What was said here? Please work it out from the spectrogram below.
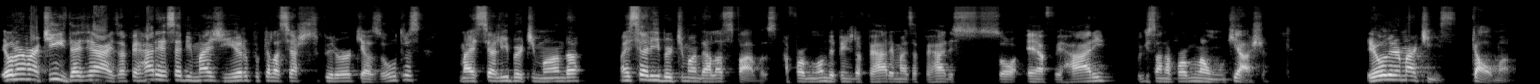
Euler Martins, 10 reais. A Ferrari recebe mais dinheiro porque ela se acha superior que as outras, mas se a Liberty manda, mas se a Liberty manda elas favas. A Fórmula 1 depende da Ferrari, mas a Ferrari só é a Ferrari porque está na Fórmula 1. O que acha? Euler Martins, calma.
